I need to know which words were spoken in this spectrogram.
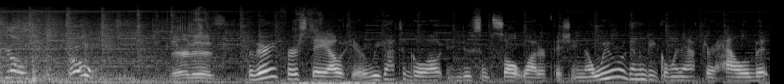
There you go. Go. There it is. The very first day out here, we got to go out and do some saltwater fishing. Now, we were going to be going after halibut,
